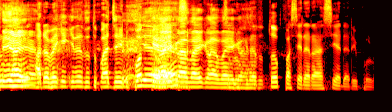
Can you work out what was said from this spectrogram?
Iya, iya. ada baiknya kita tutup aja ini Iya. podcast. Baiklah, baiklah, Sebelum baiklah. kita tutup pasti ada rahasia dari Bulu.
